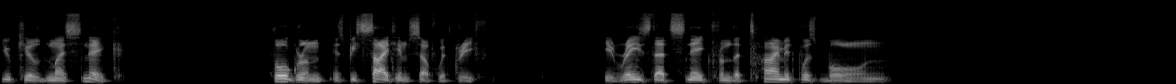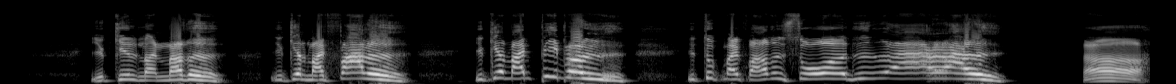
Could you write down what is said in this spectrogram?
You killed my snake. Thorgrim is beside himself with grief. He raised that snake from the time it was born. You killed my mother! You killed my father! You killed my people! You took my father's sword! Ah!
